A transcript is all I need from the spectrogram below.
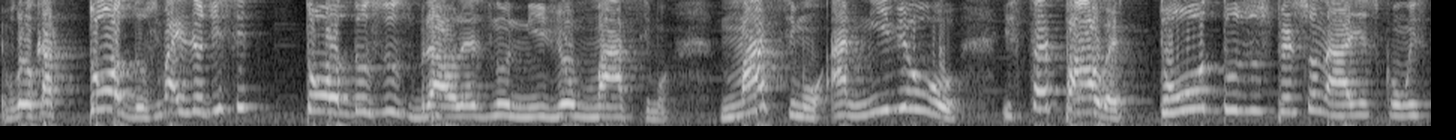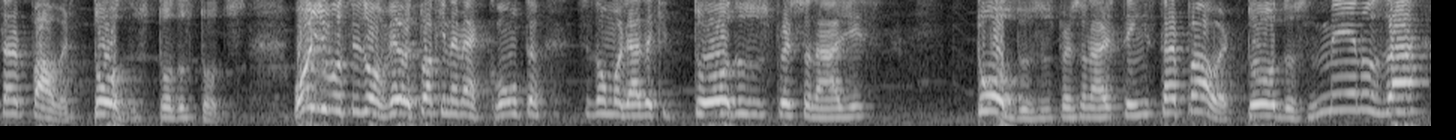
Eu vou colocar todos, mas eu disse todos os Brawlers no nível máximo. Máximo a nível Star Power. Todos os personagens com Star Power. Todos, todos, todos. Hoje vocês vão ver, eu tô aqui na minha conta, vocês dão uma olhada que todos os personagens, todos os personagens têm Star Power. Todos, menos a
